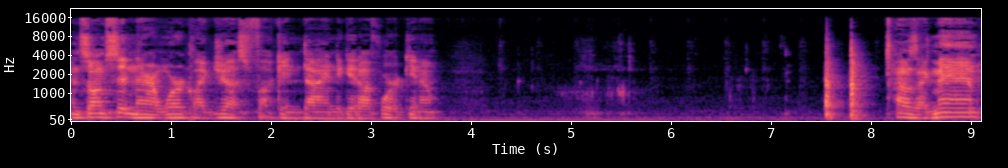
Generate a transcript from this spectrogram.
And so I'm sitting there at work, like just fucking dying to get off work, you know. I was like, man,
